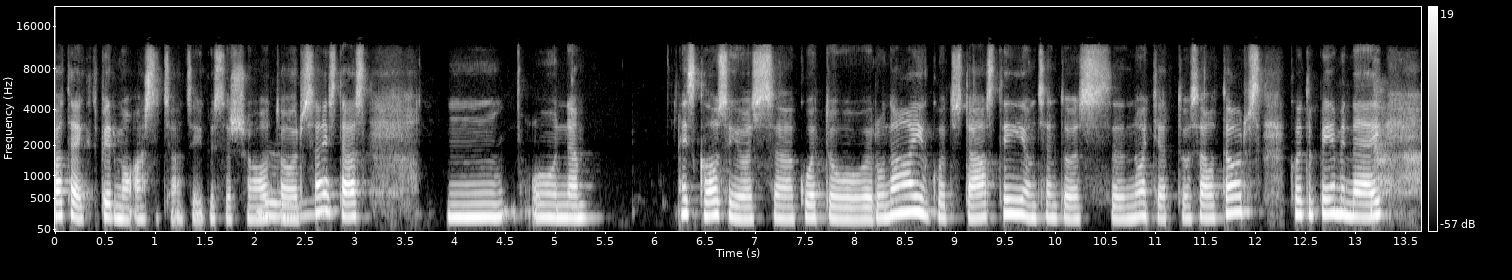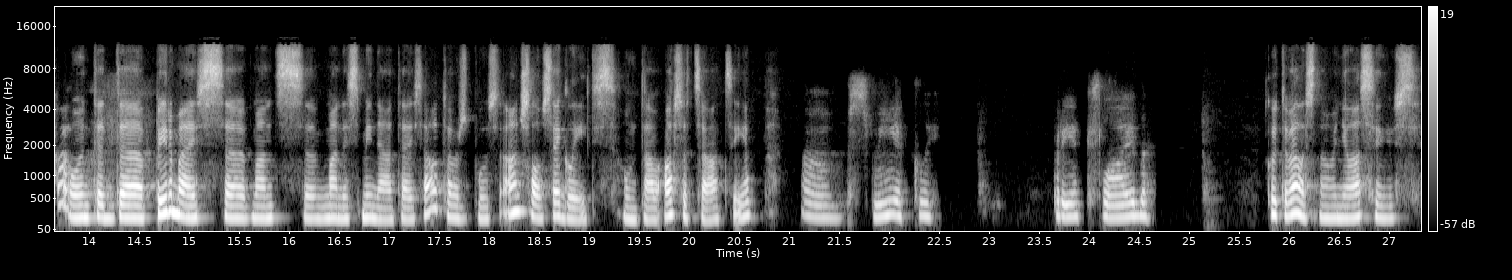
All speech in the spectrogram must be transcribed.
pateikt pirmo asociāciju, kas ar šo autoru mm. saistās. Mm, un Es klausījos, ko tu runāji, ko tu stāstīji, un centos noķert tos autorus, ko tu pieminēji. Un tad pirmais mans, manis minētais autors būs Anšlaus Eglītis un tā asociācija. Um, smiekli, prieks, laime. Ko tu vēl esi no viņa lasījusi?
